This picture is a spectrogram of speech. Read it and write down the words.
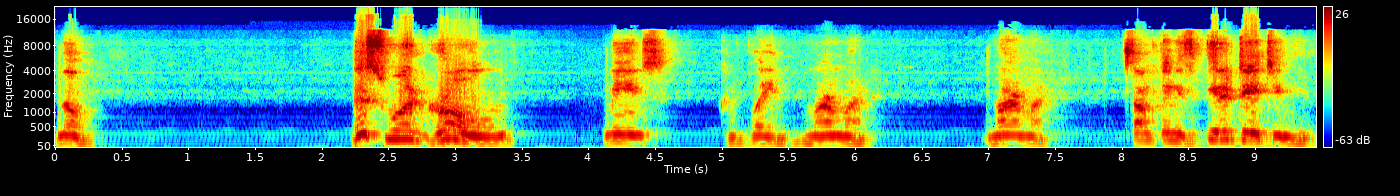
no. This word groan means complain, murmured, murmured. Something is irritating you.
